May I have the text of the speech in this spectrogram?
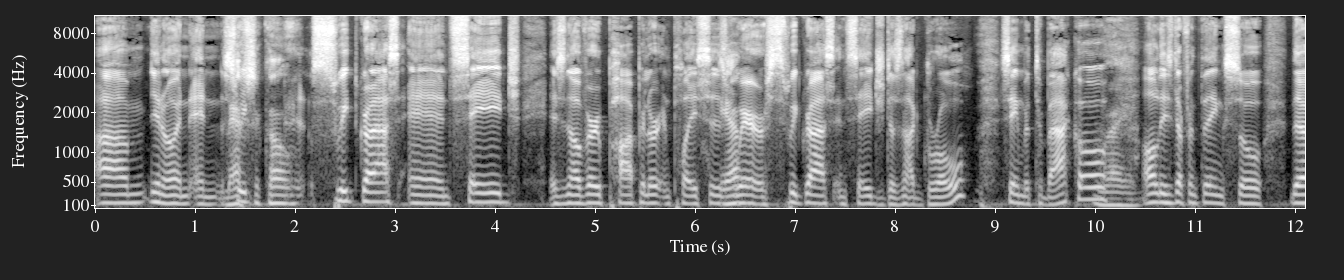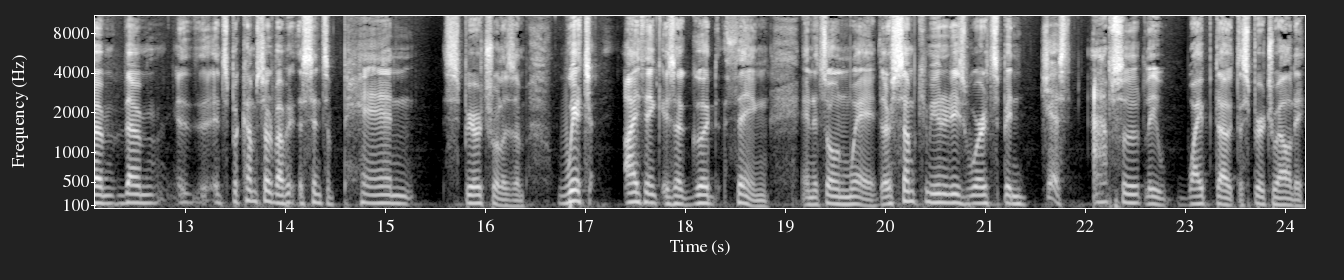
Um, you know, and and Mexico. Sweet, sweetgrass and sage is now very popular in places Yeah. where sweetgrass and sage does not grow. Same with tobacco, Right. all these different things. So the the it's become sort of a, a sense of pan spiritualism, which I think is a good thing in its own way. There's some communities where it's been just absolutely wiped out the spirituality.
